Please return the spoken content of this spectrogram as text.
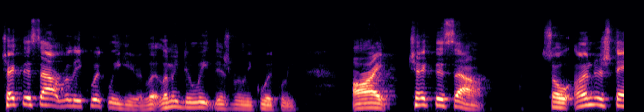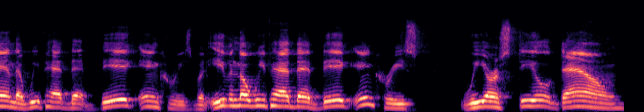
check this out really quickly here. Let, let me delete this really quickly. All right, check this out. So understand that we've had that big increase, but even though we've had that big increase, we are still down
